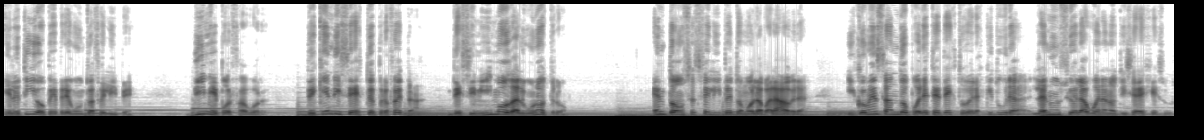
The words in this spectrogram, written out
El etíope preguntó a Felipe, Dime, por favor, ¿de quién dice esto el profeta? ¿De sí mismo o de algún otro? Entonces Felipe tomó la palabra, y comenzando por este texto de la escritura, le anunció la buena noticia de Jesús.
